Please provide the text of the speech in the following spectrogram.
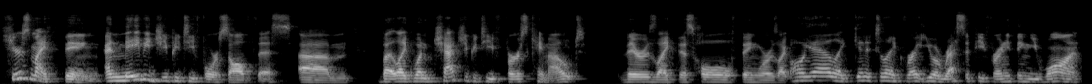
Here's my thing, and maybe GPT-4 solved this, um, but like when ChatGPT first came out, there was like this whole thing where it was like, oh yeah, like get it to like write you a recipe for anything you want.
